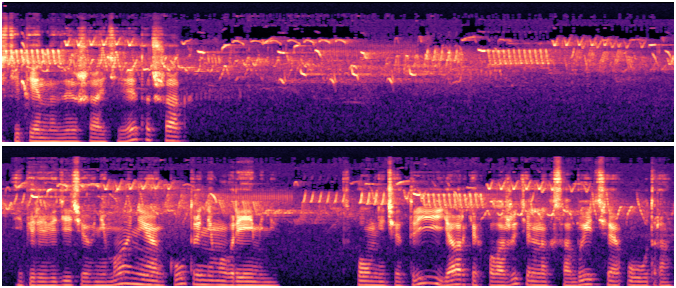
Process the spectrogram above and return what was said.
Постепенно завершайте этот шаг. И переведите внимание к утреннему времени. Вспомните три ярких положительных события утра.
